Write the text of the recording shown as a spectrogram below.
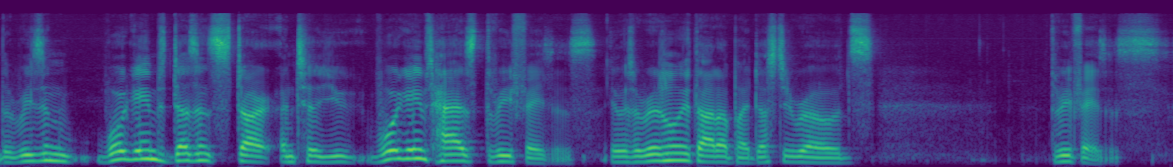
the reason War Games doesn't start until you War Games has three phases. It was originally thought up by Dusty Rhodes. Three phases.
